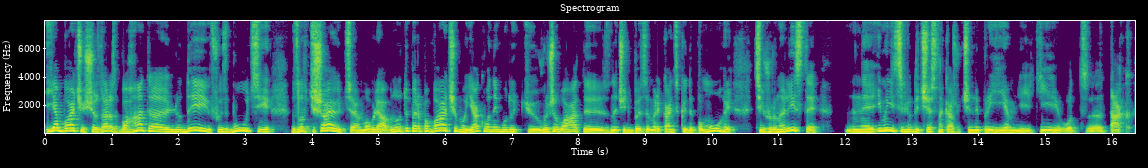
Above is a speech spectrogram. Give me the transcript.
І я бачу, що зараз багато людей в Фейсбуці зловтішаються, мовляв, ну тепер побачимо, як вони будуть виживати, значить, без американської допомоги. Ці журналісти. І мені ці люди, чесно кажучи, неприємні, які от е, так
